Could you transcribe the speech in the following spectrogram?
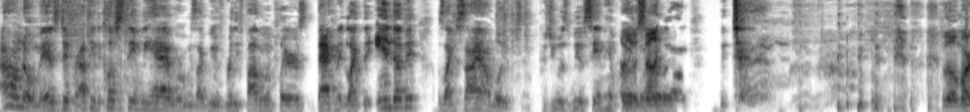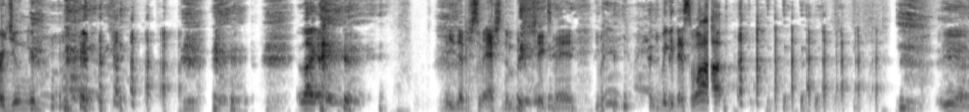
I don't know, man. It's different. I think the closest thing we had where it was like we was really following players back in it, like the end of it was like Zion Williamson because you was we were seeing him Oh, early, your son? early on. Little Amari Jr. like He's out there smashing them chicks, man. You better, you better get that swab. yeah,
